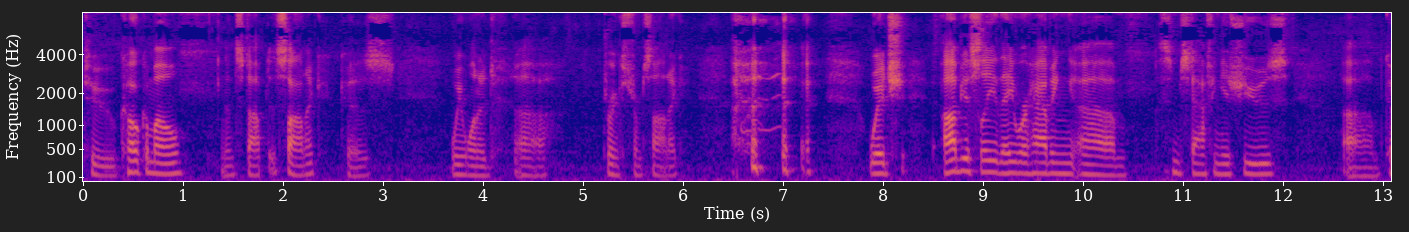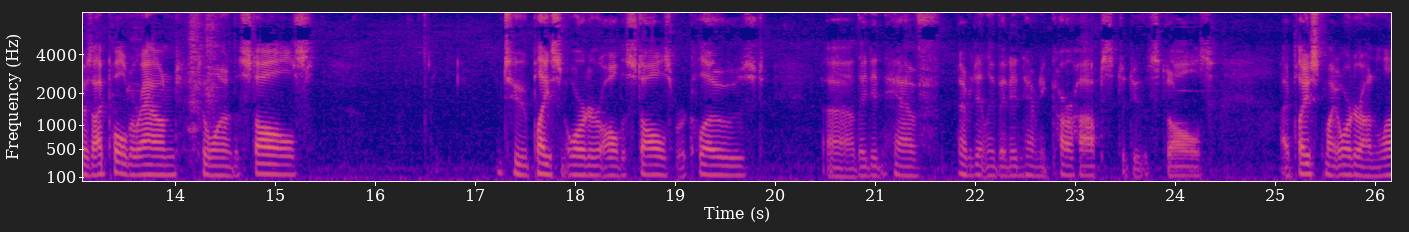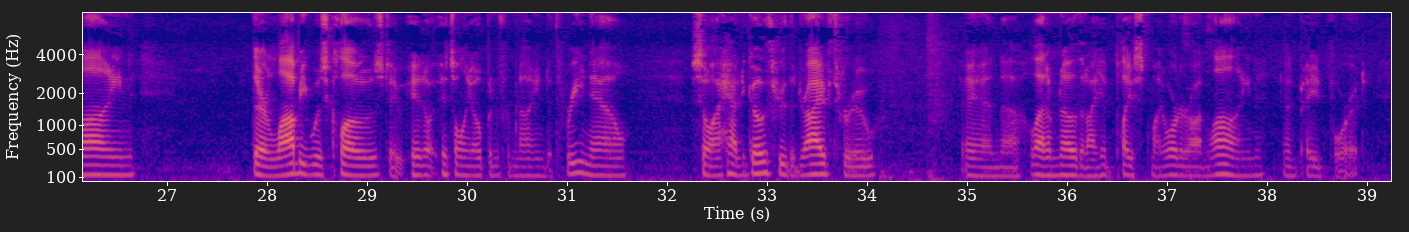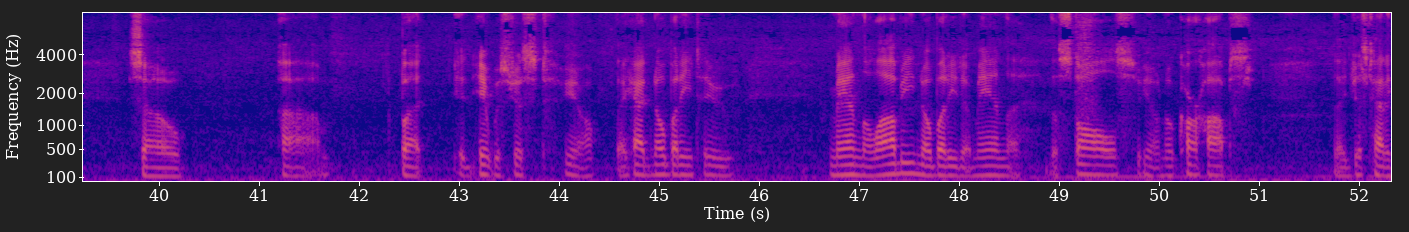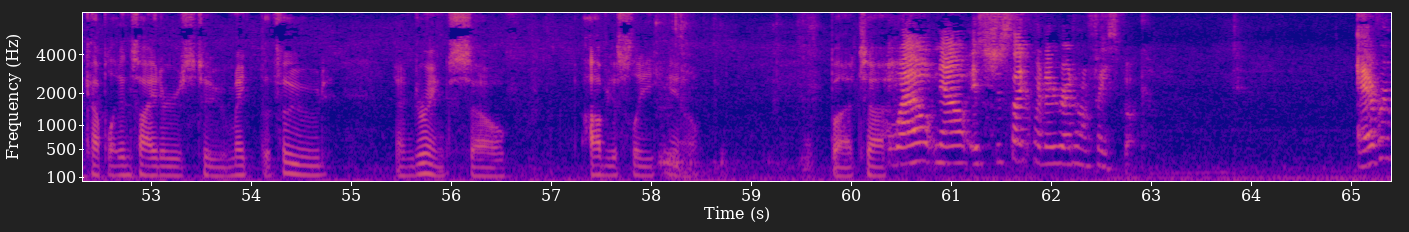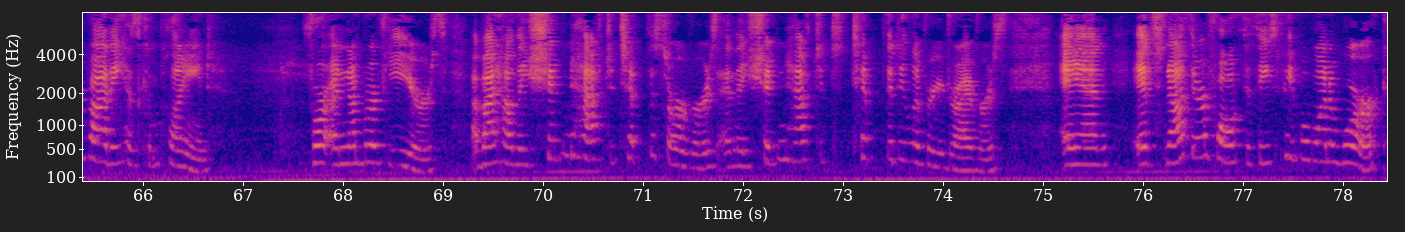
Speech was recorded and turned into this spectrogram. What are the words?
to Kokomo and stopped at Sonic because we wanted uh, drinks from Sonic which obviously they were having um, some staffing issues because I pulled around to one of the stalls to place an order. All the stalls were closed. Uh, they didn't have, evidently, they didn't have any car hops to do the stalls. I placed my order online. Their lobby was closed. It, it, it's only open from 9 to 3 now. So I had to go through the drive through and uh, let them know that I had placed my order online and paid for it. So, um, but it, it was just, you know, they had nobody to man the lobby, nobody to man the, the stalls, you know, no car hops. They just had a couple of insiders to make the food and drinks, so obviously, you know. But, uh, Well, now it's just like what I read on Facebook. Everybody has complained for a number of years about how they shouldn't have to tip the servers and they shouldn't have to tip the delivery drivers. And it's not their fault that these people want to work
